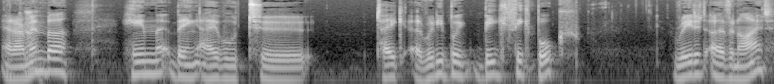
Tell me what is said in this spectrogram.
and I remember him being able to take a really big, big, thick book, read it overnight,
